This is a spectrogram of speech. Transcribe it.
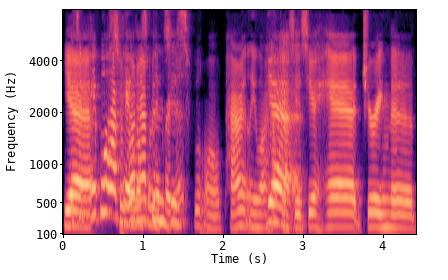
Yeah. people have so hair what loss happens is, well, apparently what Yeah. happens is your hair during the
